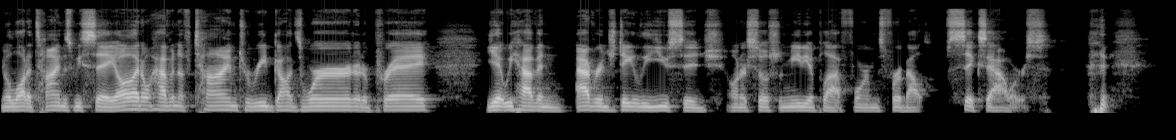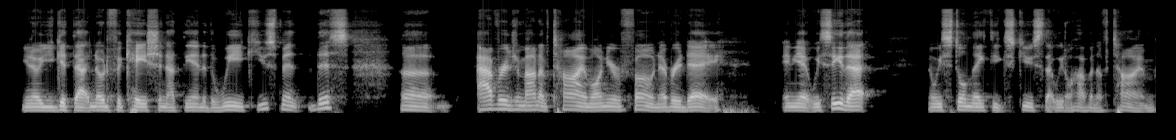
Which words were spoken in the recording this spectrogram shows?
You know, a lot of times we say, Oh, I don't have enough time to read God's word or to pray. Yet we have an average daily usage on our social media platforms for about six hours. you know, you get that notification at the end of the week. You spent this uh, average amount of time on your phone every day. And yet we see that and we still make the excuse that we don't have enough time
